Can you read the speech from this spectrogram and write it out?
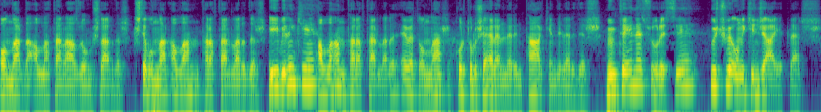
onlar da Allah'tan razı olmuşlardır. İşte bunlar Allah'ın taraftarlarıdır. İyi bilin ki Allah'ın taraftarları, evet onlar kurtuluşa erenlerin ta kendileridir. Mümtehine suresi 3 ve 12. ayetler.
